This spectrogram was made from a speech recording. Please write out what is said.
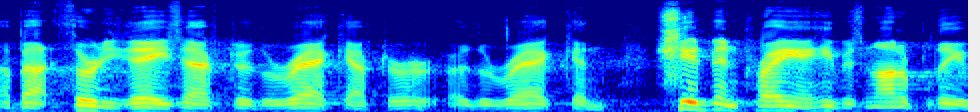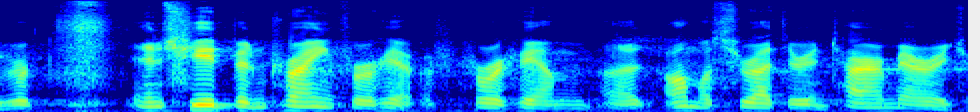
about 30 days after the wreck, after the wreck, and she had been praying. He was not a believer, and she had been praying for him, for him uh, almost throughout their entire marriage.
